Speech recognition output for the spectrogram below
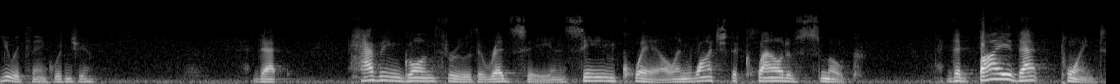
You would think, wouldn't you, that having gone through the Red Sea and seen quail and watched the cloud of smoke, that by that point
